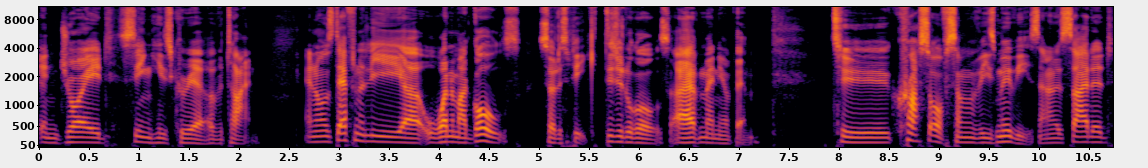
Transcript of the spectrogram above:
enjoyed seeing his career over time. And it was definitely uh, one of my goals, so to speak, digital goals. I have many of them to cross off some of these movies. And I decided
